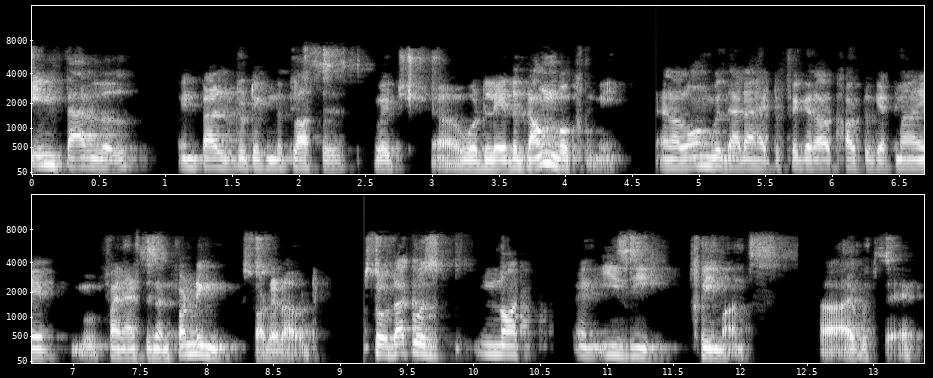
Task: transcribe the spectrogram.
in parallel, in parallel to taking the classes, which uh, would lay the groundwork for me. And along with that, I had to figure out how to get my finances and funding sorted out. So that was not an easy three months, uh, I would say.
